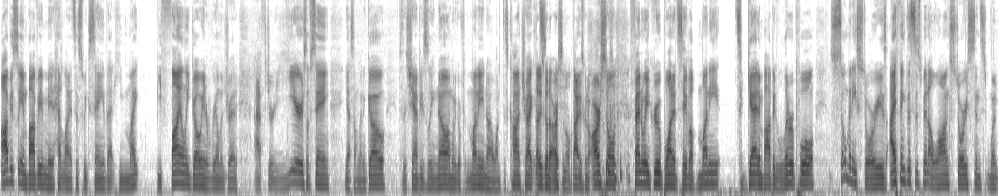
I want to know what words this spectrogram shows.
Obviously, Mbappe made headlines this week saying that he might be finally going to Real Madrid after years of saying, "Yes, I'm going to go to the Champions League. No, I'm going to go for the money. No, I want this contract." thought he's going to arsenal thought he was going to Arsenal. Fenway Group wanted to save up money to get Mbappe to Liverpool. So many stories. I think this has been a long story since when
